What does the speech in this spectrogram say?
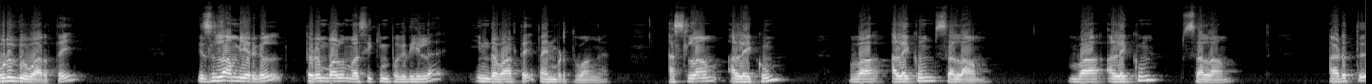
உருது வார்த்தை. இஸ்லாமியர்கள் பெரும்பாலும் வசிக்கும் பகுதியில் இந்த வார்த்தையை பயன்படுத்துவாங்க. அஸ்லாம் அலைக்கும் வா அலைக்கும் சலாம். வா அலைக்கும் சலாம். அடுத்து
